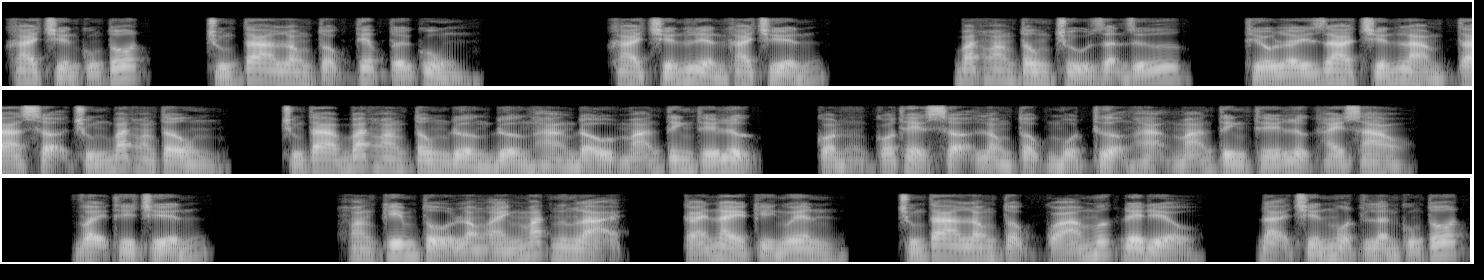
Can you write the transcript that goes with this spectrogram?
khai chiến cũng tốt, chúng ta Long tộc tiếp tới cùng. Khai chiến liền khai chiến. Bát hoang tông chủ giận dữ, thiếu lấy ra chiến làm ta sợ chúng bát hoang tông, chúng ta bát hoang tông đường đường hàng đầu mãn tinh thế lực, còn có thể sợ Long tộc một thượng hạng mãn tinh thế lực hay sao? Vậy thì chiến. Hoàng Kim Tổ Long ánh mắt ngưng lại, cái này kỷ nguyên, chúng ta Long tộc quá mức đê điều, đại chiến một lần cũng tốt,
